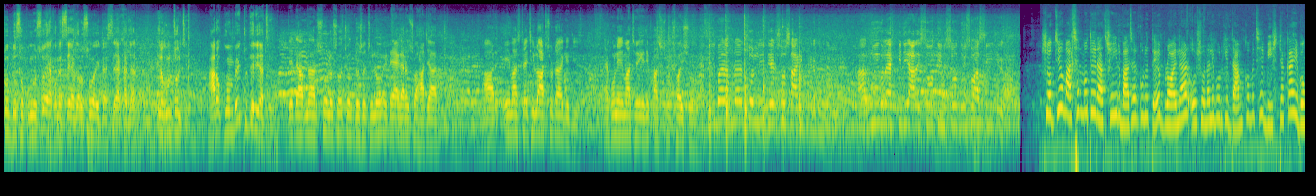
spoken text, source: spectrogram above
চোদ্দোশো পনেরোশো এখন এসছে এগারোশো এটা এসছে এক হাজার। এরকম চলছে। আরও কমবে একটু দেরি আছে। যেটা আপনার ষোলোশো চোদ্দোশো ছিল এটা এগারোশো হাজার। আর এই মাছটাই ছিল আটশো টাকা কেজি। এখন এই মাছ হয়ে গেছে পাঁচশো ছয়শো। সিলভার আপনার চল্লিশ দেড়শো ষাট এরকম আর রুইগুলো এক কেজি আড়াইশো তিনশো দুইশো আশি এরকম। সবজি ও মাছের মতোই রাজশাহীর বাজারগুলোতে ব্রয়লার ও সোনালী মুরগির দাম কমেছে বিশ টাকা এবং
